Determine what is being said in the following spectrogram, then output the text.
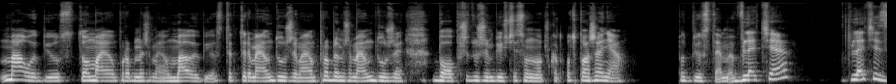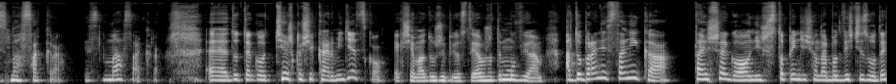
mały biust, to mają problem, że mają mały biust. Te, które mają duży, mają problem, że mają duży, bo przy dużym biustie są na przykład odparzenia pod biustem. W lecie, w lecie jest masakra. Jest masakra. E, do tego ciężko się karmi dziecko, jak się ma duży biust. Ja już o tym mówiłam. A dobranie stanika tańszego niż 150 albo 200 zł,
